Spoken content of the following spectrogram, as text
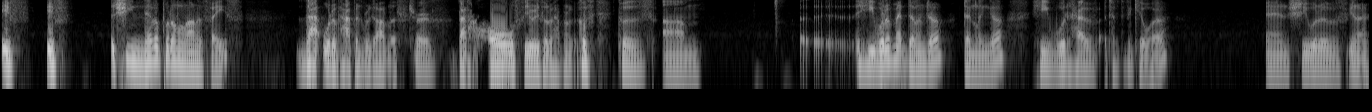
if if she never put on Alana's face, that would have happened regardless. true. that whole series would have happened because because um uh, he would have met Dellinger Denlinger. He would have attempted to kill her. And she would have you know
